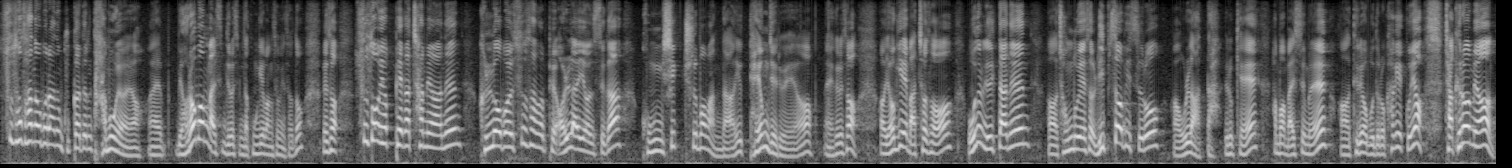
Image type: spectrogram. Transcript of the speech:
수소 산업을 하는 국가들은 다 모여요. 예, 여러 번 말씀드렸습니다. 공개 방송에서도. 그래서 수소 협회가 참여하는 글로벌 수소 산업회 얼라이언스가 공식 출범한다. 이 대형 재료예요. 네, 그래서 어, 여기에 맞춰서 오늘 일단은 어, 정부에서 립 서비스로 어, 올라왔다. 이렇게 한번 말씀을 어, 드려보도록 하겠고요. 자, 그러면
